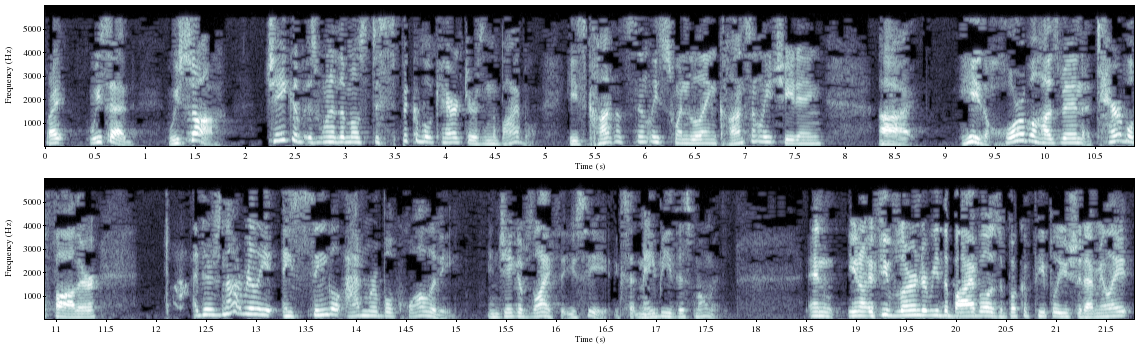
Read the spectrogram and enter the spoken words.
Right? We said, we saw, Jacob is one of the most despicable characters in the Bible. He's constantly swindling, constantly cheating. Uh, he's a horrible husband, a terrible father. There's not really a single admirable quality in Jacob's life that you see, except maybe this moment. And, you know, if you've learned to read the Bible as a book of people you should emulate,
